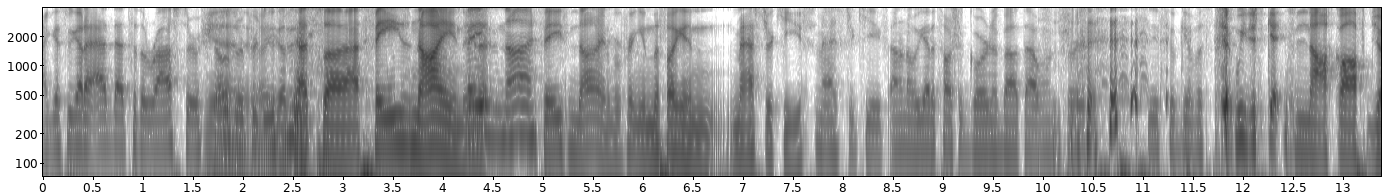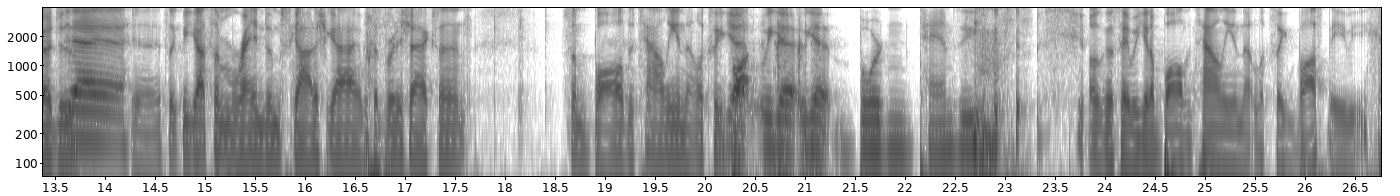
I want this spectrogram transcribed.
I guess we got to add that to the roster of shows we're producing. that's uh phase nine Phase nine. phase nine we're bringing the fucking Master Keef Master Keef. I don't know. We got to talk to Gordon about that one first. see if he'll give us. The... we just get knockoff judges. Yeah, yeah, yeah. Yeah, it's like we got some random Scottish guy with a British accent, some bald Italian that looks We like. get, Bo- we get we get Borden Tamsey. I was gonna say we get a bald Italian that looks like Boss Baby.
